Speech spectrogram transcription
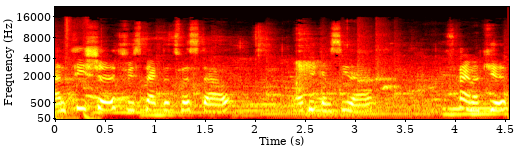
and t-shirts. Respect the twist out. I hope you can see that. It's kind of cute.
